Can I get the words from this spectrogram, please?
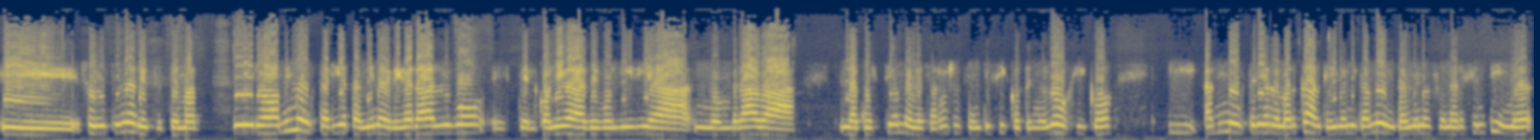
eh, solucionar ese tema. Pero a mí me gustaría también agregar algo. Este, el colega de Bolivia nombraba la cuestión del desarrollo científico-tecnológico y a mí me gustaría remarcar que irónicamente, al menos en Argentina,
